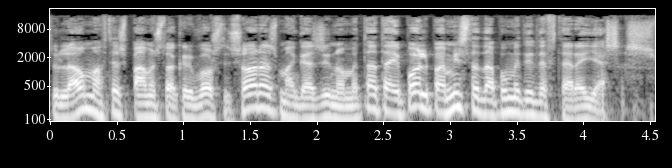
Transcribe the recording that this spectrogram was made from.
του λαού. Με αυτές πάμε στο ακριβώς της ώρας, μαγκαζίνο μετά. Τα υπόλοιπα εμείς θα τα πούμε τη Δευτέρα. Γεια σας.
